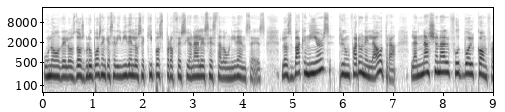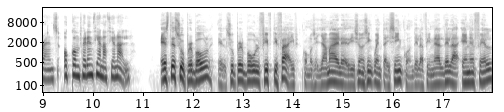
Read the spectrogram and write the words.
uno de los dos grupos en que se dividen los equipos profesionales estadounidenses. Los Buccaneers triunfaron en la otra, la National Football Conference o Conferencia Nacional. Este Super Bowl, el Super Bowl 55, como se llama la edición 55 de la final de la NFL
